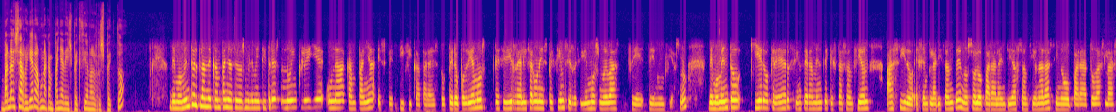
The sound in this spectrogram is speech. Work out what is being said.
¿Van a desarrollar alguna campaña de inspección al respecto? De momento, el plan de campañas de 2023 no incluye una campaña específica para esto, pero podríamos decidir realizar una inspección si recibimos nuevas denuncias. ¿no? De momento, quiero creer sinceramente que esta sanción ha sido ejemplarizante, no solo para la entidad sancionada, sino para todas las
